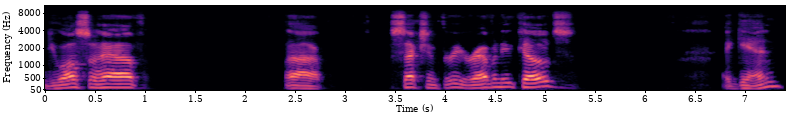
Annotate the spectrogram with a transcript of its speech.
You also have uh, Section 3 revenue codes. Again,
